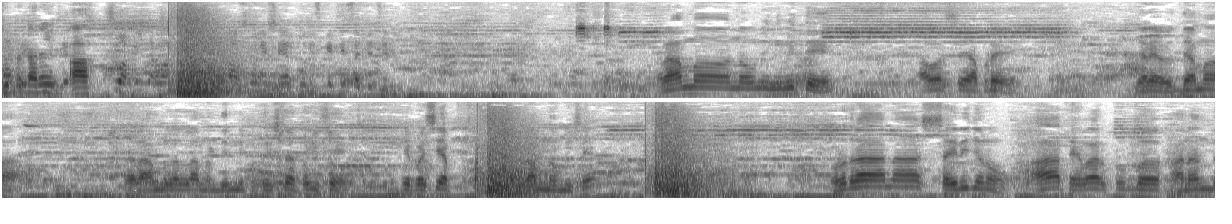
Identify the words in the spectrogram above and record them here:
જે પ્રકારે આ રામનવમી નિમિત્તે આ વર્ષે આપણે જ્યારે અયોધ્યામાં રામલલ્લા મંદિરની પ્રતિષ્ઠા થઈ છે એ પછી આ રામનવમી છે. વડોદરાના શહેરીજનો આ તહેવાર ખૂબ આનંદ,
